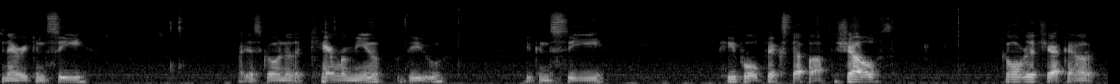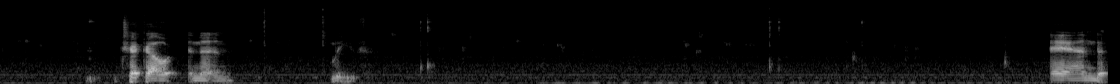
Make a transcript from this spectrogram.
And there you can see, I just go into the camera mute view, you can see people pick stuff off the shelves come over to checkout, check out, and then leave. And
